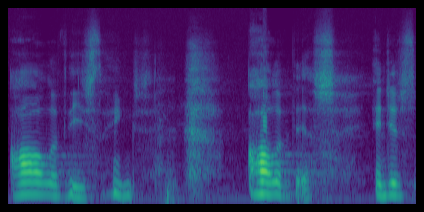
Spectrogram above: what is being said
all of these things. All of this and just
